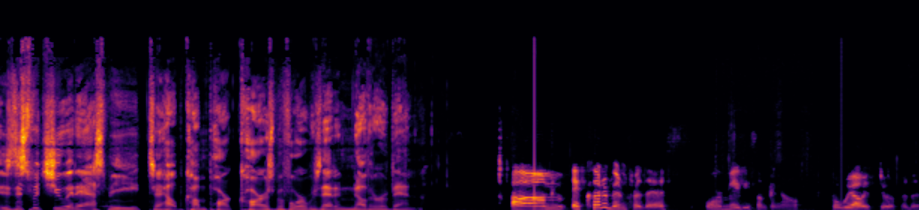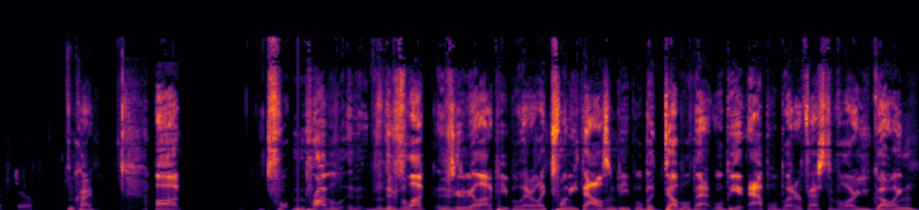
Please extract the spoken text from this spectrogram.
is this what you had asked me to help come park cars before? Or was that another event? Um, it could have been for this, or maybe something else. But we always do it for this too. Okay. Uh, tw- probably there's a lot. There's going to be a lot of people there, like twenty thousand people. But double that will be at Apple Butter Festival. Are you going?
